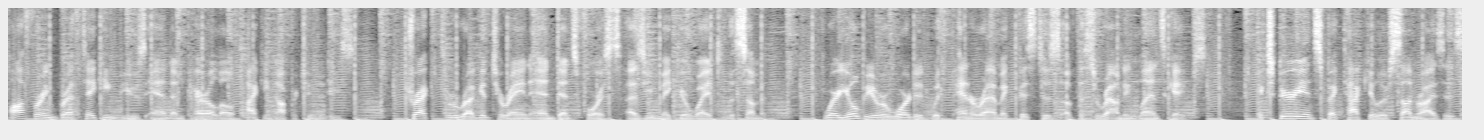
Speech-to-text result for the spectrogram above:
offering breathtaking views and unparalleled hiking opportunities. Trek through rugged terrain and dense forests as you make your way to the summit, where you'll be rewarded with panoramic vistas of the surrounding landscapes. Experience spectacular sunrises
